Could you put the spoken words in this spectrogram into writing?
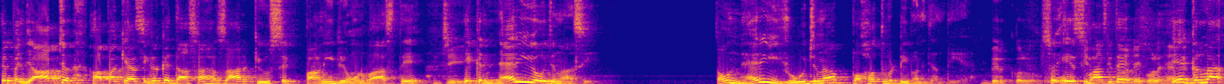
ਤੇ ਪੰਜਾਬ 'ਚ ਆਪਾਂ ਕਿਹਾ ਸੀਗਾ ਕਿ 10000 ਕਿਊਸਿਕ ਪਾਣੀ ਲਿਆਉਣ ਵਾਸਤੇ। ਇੱਕ ਨਹਿਰੀ ਯੋਜਨਾ ਸੀ। ਤਾਂ ਉਹ ਨਹਿਰੀ ਯੋਜਨਾ ਬਹੁਤ ਵੱਡੀ ਬਣ ਜਾਂਦੀ ਹੈ। ਬਿਲਕੁਲ। ਸੋ ਇਸ ਵਾਸਤੇ ਇਹ ਗੱਲਾਂ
